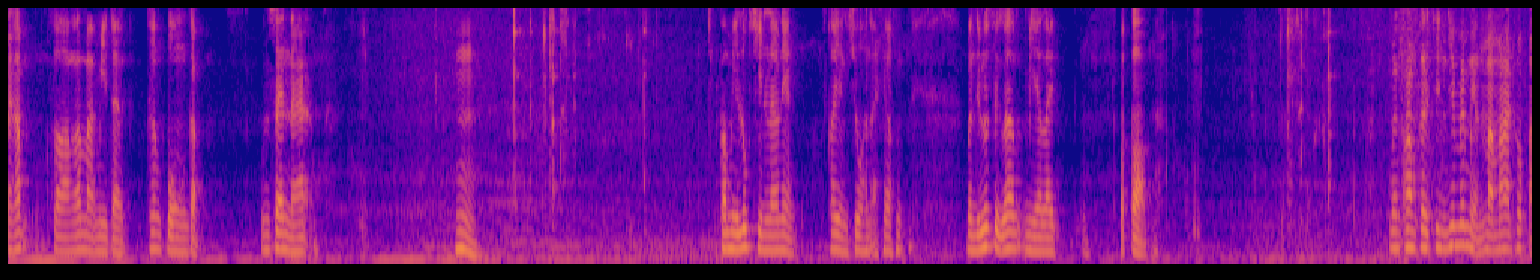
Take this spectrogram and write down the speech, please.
นะครับซองแล้วมามีแต่เครื่องปรุงกับวุ้นเส้นนะฮะอืมพอมีลูกชิ้นแล้วเนี่ย ก็ยังชั่วน่อยครับ มันจะรู้สึกว่ามีอะไรประกอบเป็นความเคยชินที่ไม่เหมือนมาม่าทั่วไป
